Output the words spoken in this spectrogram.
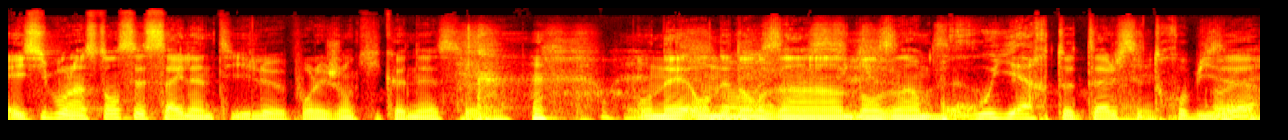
Et ici pour l'instant c'est Silent Hill, euh, pour les gens qui connaissent. euh, on est, on est dans, un, dans un brouillard total, c'est trop bizarre.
